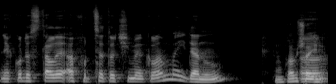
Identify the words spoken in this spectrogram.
jako dostali a furt se točíme kolem Mejdanu, No, kolem uh,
